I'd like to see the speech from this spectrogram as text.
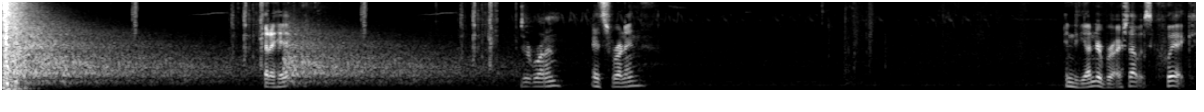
Got a hit. Is it running? It's running. Into the underbrush. That was quick.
